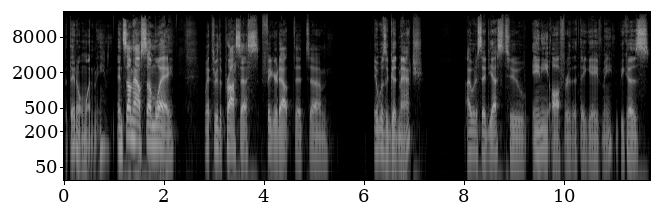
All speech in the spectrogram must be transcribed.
But they don't want me. And somehow, some way, went through the process, figured out that um, it was a good match. I would have said yes to any offer that they gave me because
